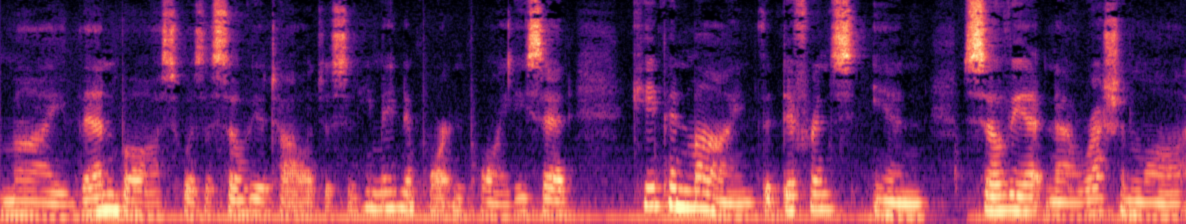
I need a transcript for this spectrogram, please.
my then boss was a Sovietologist, and he made an important point. He said, Keep in mind the difference in Soviet, now Russian law,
